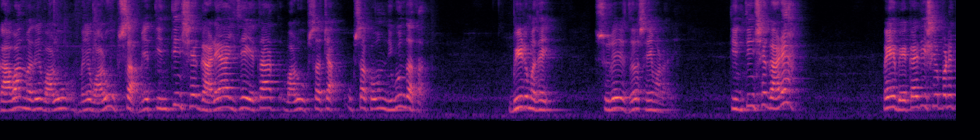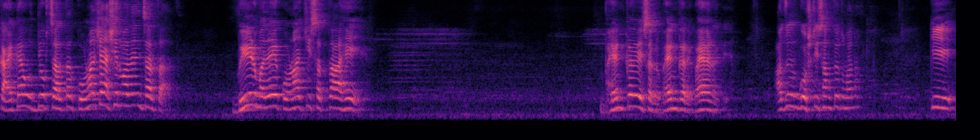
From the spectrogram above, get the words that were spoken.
गावांमध्ये वाळू म्हणजे वाळू उपसा म्हणजे तीन तीनशे गाड्या इथे येतात वाळू उपसाच्या उपसा करून निघून जातात. बीडमध्ये सुरेश धस हे म्हणाले तीन तीनशे गाड्या? मग हे बेकायदेशीरपणे काय काय उद्योग चालतात कोणाच्या आशीर्वादाने चालतात? बीडमध्ये कोणाची सत्ता आहे? भयंकर आहे सगळं भयंकर आहे भयानक आहे. अजून गोष्टी सांगतो तुम्हाला की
